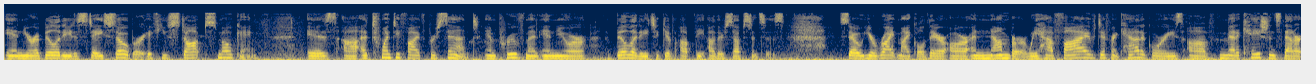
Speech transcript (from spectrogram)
in your ability to stay sober if you stop smoking is uh, a 25% improvement in your ability to give up the other substances. So you're right, Michael. There are a number. We have five different categories of medications that are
